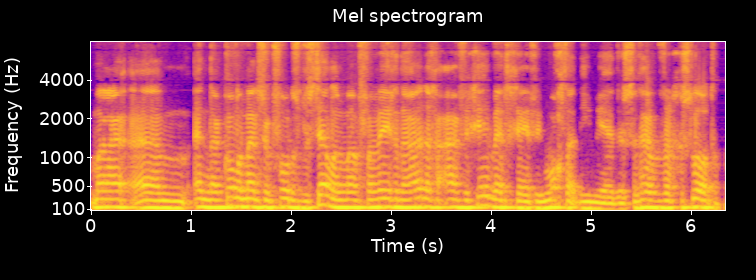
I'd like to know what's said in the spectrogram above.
Maar, ehm, en dan konden mensen ook foto's bestellen. Maar vanwege de huidige AVG-wetgeving mocht dat niet meer. Dus dat hebben we gesloten.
